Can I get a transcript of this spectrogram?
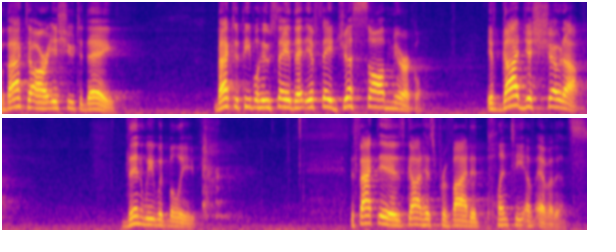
back to our issue today. Back to people who say that if they just saw a miracle, if God just showed up, then we would believe. The fact is, God has provided plenty of evidence.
